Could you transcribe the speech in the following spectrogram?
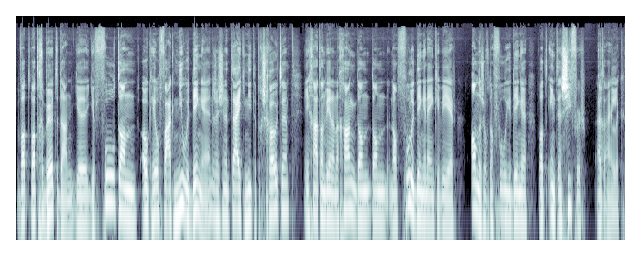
wat, wat gebeurt er dan? Je, je voelt dan ook heel vaak nieuwe dingen. Hè? Dus als je een tijdje niet hebt geschoten en je gaat dan weer aan de gang, dan, dan, dan voel je dingen in één keer weer anders. Of dan voel je dingen wat intensiever uiteindelijk.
